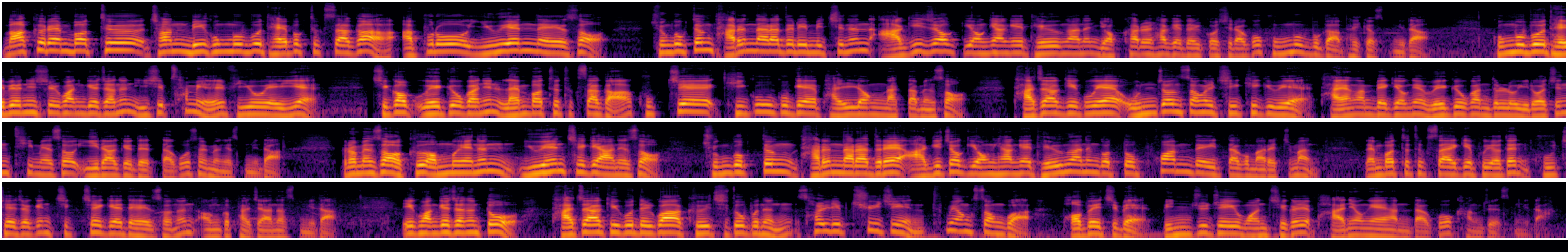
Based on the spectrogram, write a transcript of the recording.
마크 램버트 전 미 국무부 대북 특사가 앞으로 유엔 내에서 중국 등 다른 나라들이 미치는 악의적 영향에 대응하는 역할을 하게 될 것이라고 국무부가 밝혔습니다. 국무부 대변인실 관계자는 23일 VOA에 직업 외교관인 램버트 특사가 국제기구국에 발령났다면서 다자기구의 온전성을 지키기 위해 다양한 배경의 외교관들로 이뤄진 팀에서 일하게 됐다고 설명했습니다. 그러면서 그 업무에는 유엔 체계 안에서 중국 등 다른 나라들의 악의적 영향에 대응하는 것도 포함되어 있다고 말했지만 램버트 특사에게 부여된 구체적인 직책에 대해서는 언급하지 않았습니다. 이 관계자는 또 다자 기구들과 그 지도부는 설립 취지인 투명성과 법의 지배, 민주주의 원칙을 반영해야 한다고 강조했습니다.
